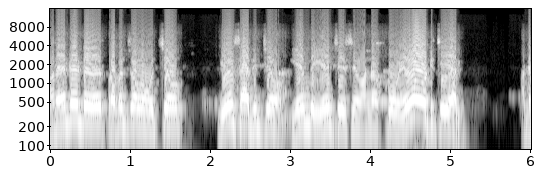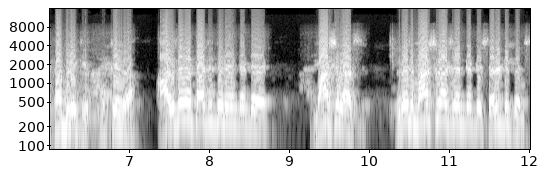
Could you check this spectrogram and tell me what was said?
మనం ఏంటంటే ప్రపంచంలో వచ్చాం ఏం సాధించాం ఏం ఏం చేసాం అన్నప్పుడు ఏదో ఒకటి చేయాలి. అంటే పబ్లిక్ ముఖ్యంగా. ఆ విధంగా తాజుద్దీన్ ఏంటంటే మార్షల్ ఆర్ట్స్ ఈరోజు మార్షల్ ఆర్ట్స్ ఏంటంటే సెల్ఫ్ డిఫెన్స్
